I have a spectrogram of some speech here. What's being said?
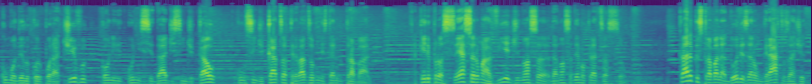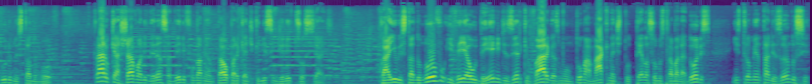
com o modelo corporativo, com unicidade sindical, com os sindicatos atrelados ao Ministério do Trabalho. Aquele processo era uma via nossa, da nossa democratização. Claro que os trabalhadores eram gratos a Getúlio no Estado Novo. Claro que achavam a liderança dele fundamental para que adquirissem direitos sociais. Caiu o Estado Novo e veio a UDN dizer que Vargas montou uma máquina de tutela sobre os trabalhadores, instrumentalizando-se,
